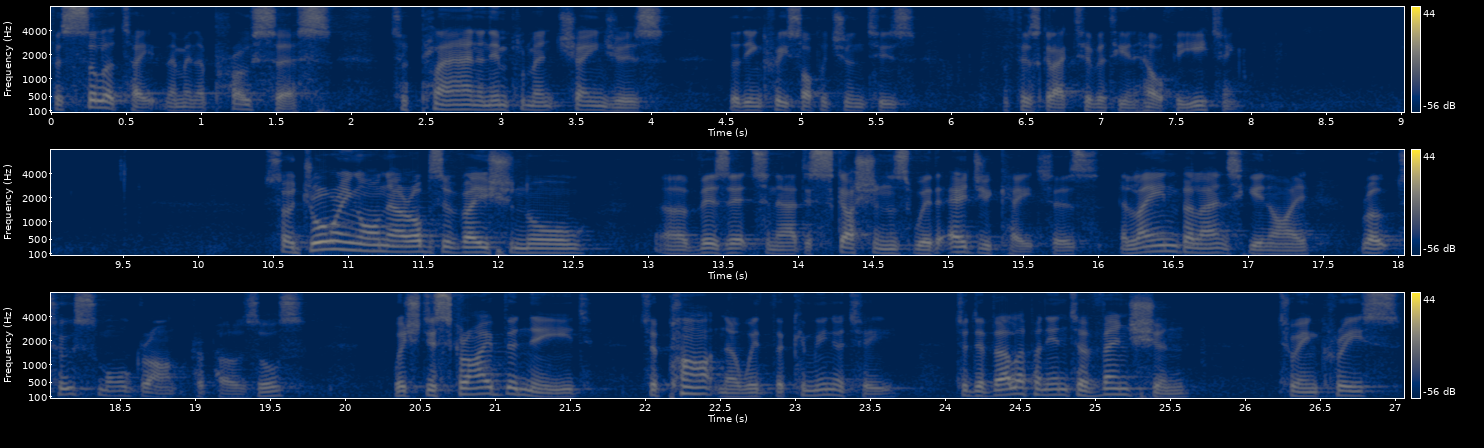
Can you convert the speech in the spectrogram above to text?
facilitate them in a process to plan and implement changes that increase opportunities for physical activity and healthy eating. So drawing on our observational uh, visits and our discussions with educators, Elaine Belansky and I wrote two small grant proposals which describe the need to partner with the community to develop an intervention to increase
